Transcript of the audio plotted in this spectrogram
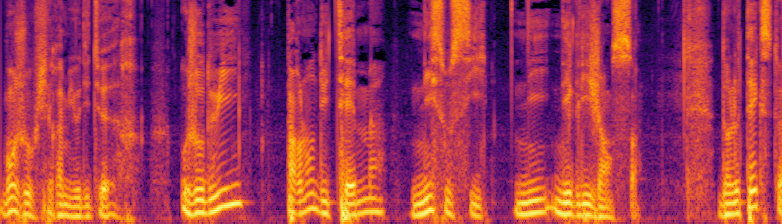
Bonjour, cher ami auditeur. Aujourd'hui, parlons du thème ni souci, ni négligence. Dans le texte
